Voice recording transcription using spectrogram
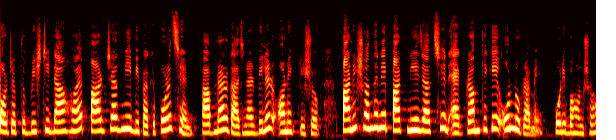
পর্যাপ্ত বৃষ্টি না হয়, পাট জাগ নিয়ে বিপাকে পড়েছেন পাবনার গাজনার বিলের অনেক কৃষক। পানির সন্ধানে পাট নিয়ে যাচ্ছেন এক গ্রাম থেকে অন্য গ্রামে। পরিবহন সহ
